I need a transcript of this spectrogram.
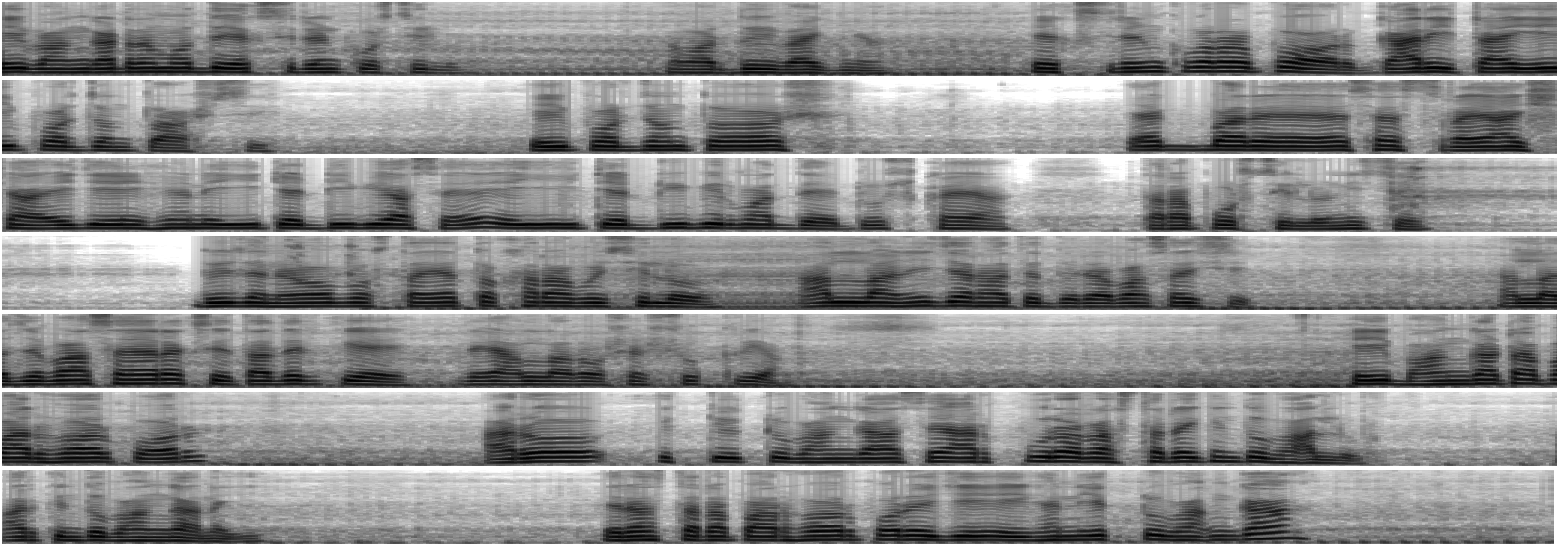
এই ভাঙ্গাটার মধ্যে অ্যাক্সিডেন্ট করছিল আমার দুই বাইক না অ্যাক্সিডেন্ট করার পর গাড়িটা এই পর্যন্ত আসছি। এই পর্যন্ত একবারে শেষরায় আইসা এই যে এখানে ইটের ডিবি আছে, এই ইটের ডিবির মধ্যে ডুস খায়া তারা পড়ছিল নিচে। দুইজনের অবস্থা এত খারাপ হয়েছিল, আল্লাহ নিজের হাতে ধরে বাঁচাইছে। আল্লাহ যে বাঁচায় রাখছে তাদেরকে রে আল্লাহর অশেষ শুক্রিয়া। এই ভাঙ্গাটা পার হওয়ার পর আরও একটু একটু ভাঙ্গা আছে আর পুরো রাস্তাটাই কিন্তু ভালো, আর কিন্তু ভাঙ্গা নেই। এই রাস্তাটা পার হওয়ার পরে যে এইখানে একটু ভাঙ্গা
